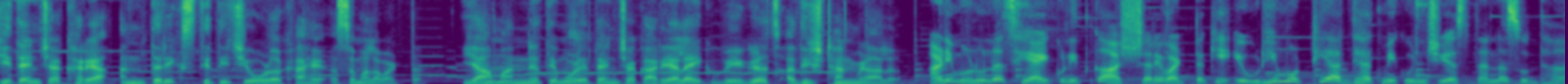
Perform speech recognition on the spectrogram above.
ही त्यांच्या खऱ्या आंतरिक स्थितीची ओळख आहे असं मला वाटतं. या मान्यतेमुळे त्यांच्या कार्याला एक वेगळंच अधिष्ठान मिळालं. आणि म्हणूनच हे ऐकून इतकं आश्चर्य वाटतं की एवढी मोठी आध्यात्मिक उंची असताना सुद्धा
